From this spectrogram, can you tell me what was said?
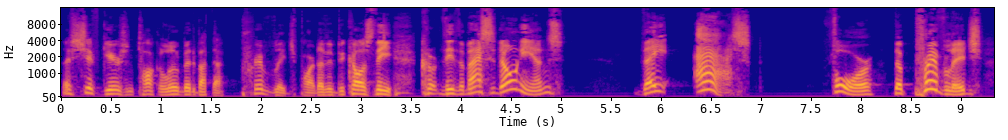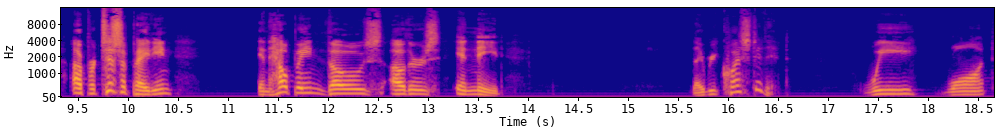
Let's shift gears and talk a little bit about the privilege part of it because the, the, the Macedonians, they asked for the privilege of participating in helping those others in need. They requested it. We want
